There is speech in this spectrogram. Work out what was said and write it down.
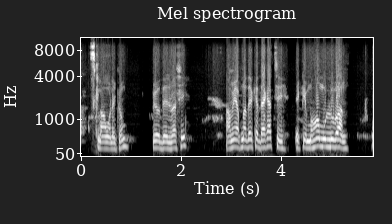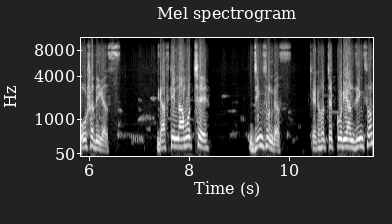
আসসালামু আলাইকুম। প্রিয় দেশবাসী, আমি আপনাদেরকে দেখাচ্ছি একটি মহামূল্যবান ঔষধি গাছ। গাছটির নাম হচ্ছে জিংসন গাছ। এটা হচ্ছে কোরিয়ান জিংসন,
